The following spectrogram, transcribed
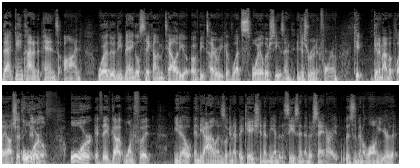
that game kind of depends on whether the Bengals take on the mentality of the entire week of let's spoil their season and just ruin it for them, get, get them out of the playoffs, Which I think they or or if they've got one foot, you know, in the islands looking at vacation in the end of the season and they're saying, all right, this has been a long year that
